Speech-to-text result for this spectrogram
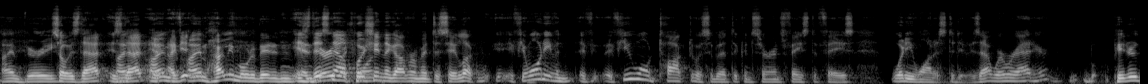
I'm very so is that is I'm, that I'm, you, I'm highly motivated and, is and this now pushing want, the government to say, look, if you won't even if if you won't talk to us about the concerns face to face, what do you want us to do? Is that where we're at here? Peter,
